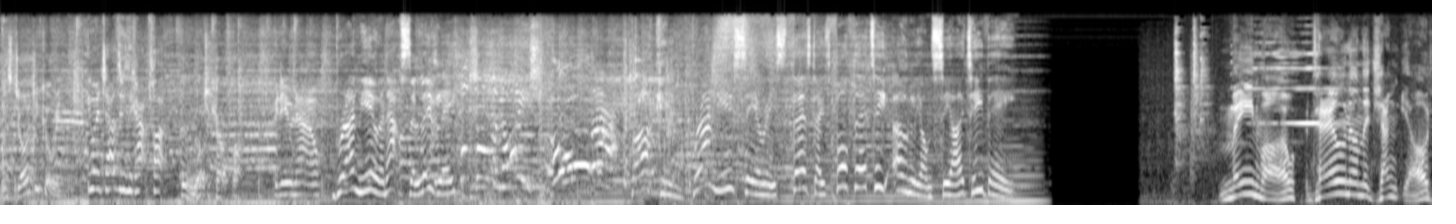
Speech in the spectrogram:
Where's Georgie going? He went out through the cat flap. Oh, not a cat flap. We do now. Brand new and absolutely What's all the noise? Oh! barking. Brand new series Thursdays 4:30 only on CITV. Meanwhile, down on the junkyard,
